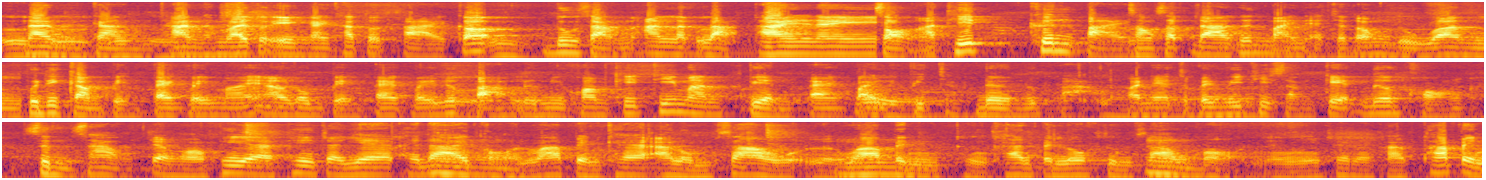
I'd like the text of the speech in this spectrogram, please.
อืมได้เหมือนกันอืมการทำร้ายตัวเองการฆ่าตัวตายก็อืมดูสามอันหลัก ๆ ภายใน 2 อาทิตย์ ขึ้นไป2สัปดาห์ขึ้นไปเนี่ยจะต้องดูว่ามีพฤติกรรมเปลี่ยนแปลงไปไหมอารมณ์เปลี่ยนแปลงไปหรือเปล่าหรือมีความคิดที่มันเปลี่ยนแปลงไปหรือผิดจากเดิมหรือเปล่าอันเนี้ยจะเป็นวิธีสังเกตเรื่องของซึมเศร้า อย่างของพี่อะพี่จะแยกให้ได้ก่อนว่าเป็นแค่อารมณ์เศร้า หรือว่าอืมเป็นถึงขั้นเป็นโรคซึมเศร้าอืมก่อนอย่างนี้ใช่ไหมครับถ้าเป็น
